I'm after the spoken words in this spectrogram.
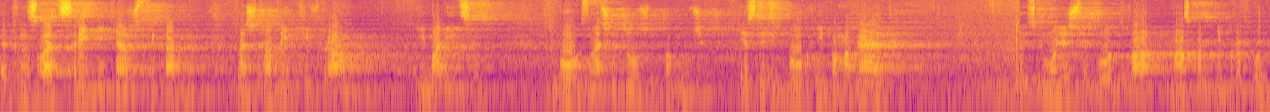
это называется средней тяжести кармы. Значит, надо идти в храм и молиться. Бог, значит, должен помочь. Если Бог не помогает, то есть молишься год-два, насморк не проходит.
